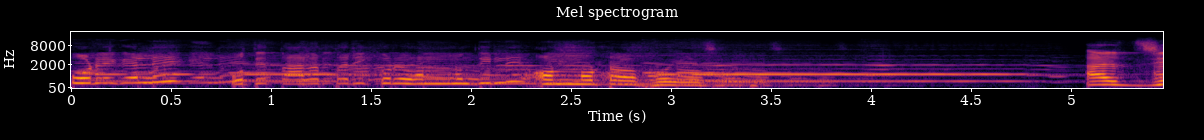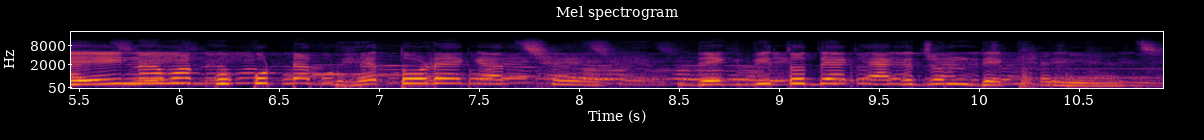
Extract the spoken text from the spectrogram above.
পড়ে গেলে ওতে তাড়াতাড়ি করে অন্ন দিলে অন্নটা হয়ে যায়। আর যেই না আমার কুকুরটা ভেতরে গেছে, দেখবি তো দেখ একজন দেখে নিয়েছে।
